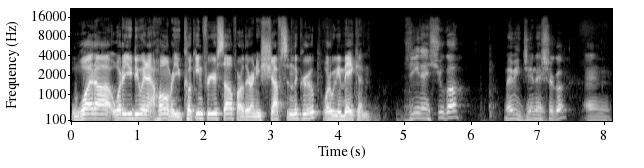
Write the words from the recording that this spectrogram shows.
what uh, what are you doing at home? Are you cooking for yourself? Are there any chefs in the group? What are we making? Jin and Suga. Maybe Jin and Suga. And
